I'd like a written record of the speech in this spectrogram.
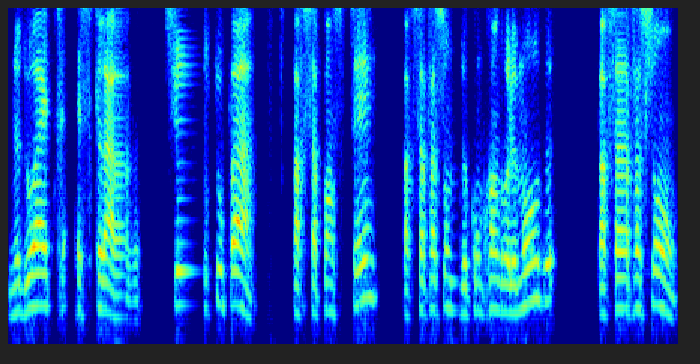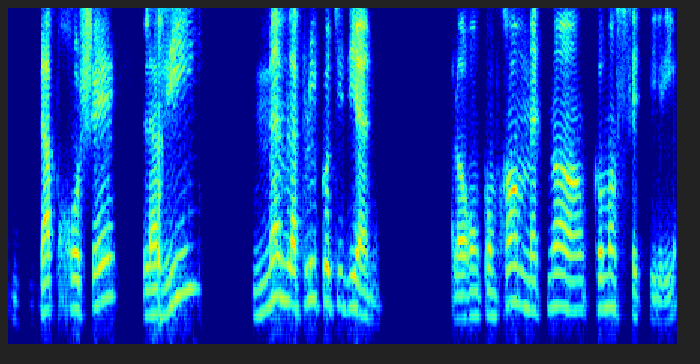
ne doit être esclave, surtout pas par sa pensée, par sa façon de comprendre le monde, par sa façon d'approcher la vie, même la plus quotidienne. Alors on comprend maintenant comment se fait-il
